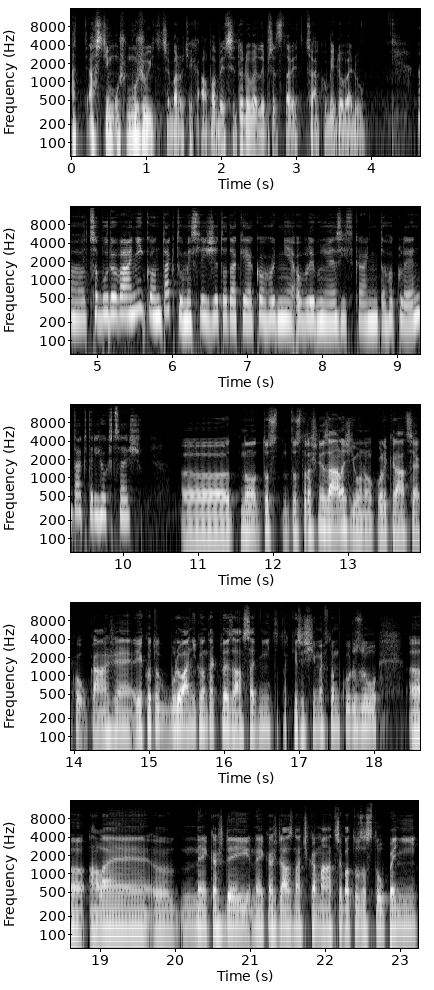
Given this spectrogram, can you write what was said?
A, a s tím už můžu jít třeba do těch Alp, aby si to dovedli představit, co jakoby dovedu. Co budování kontaktu? Myslíš, že to taky jako hodně ovlivňuje získání toho klienta, kterýho chceš? Uh, no to, to strašně záleží, ono kolikrát se jako ukáže, jako to budování kontaktu je zásadní, to taky řešíme v tom kurzu, uh, ale uh, ne, každý, ne každá značka má třeba to zastoupení,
